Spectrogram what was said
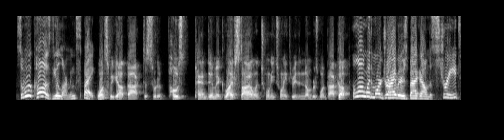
So what caused the alarming spike? Once we got back to sort of post pandemic lifestyle in 2023, the numbers went back up. Along with more drivers back on the street,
